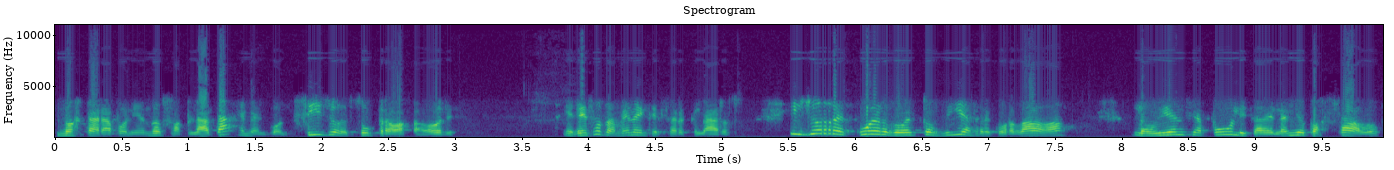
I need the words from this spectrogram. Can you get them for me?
no estará poniendo esa plata en el bolsillo de sus trabajadores. En eso también hay que ser claros. Y yo recuerdo, estos días recordaba, la audiencia pública del año pasado,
